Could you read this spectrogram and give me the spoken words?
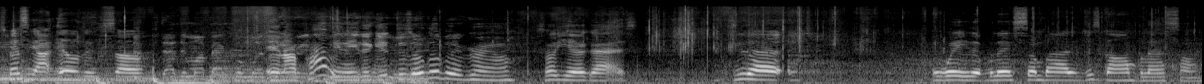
especially our elders. So, and I probably need to get this other background. So yeah, guys, you got a way to bless somebody. Just go and bless them.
